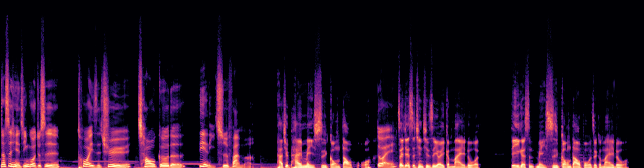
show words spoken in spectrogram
那事情的经过就是。Toys 去超哥的店里吃饭嘛？他去拍美食公道博。对，这件事情其实有一个脉络。第一个是美食公道博这个脉络。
